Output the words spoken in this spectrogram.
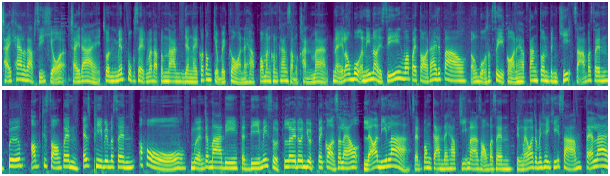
ใช้แค่ระดับสีเขียวอะใช้ได้ ส่วนเม็ดปลุกเสกระดับตำนานยังไงก็ต้องเก็บไว้ก่อนนะครับ เพราะมันค่อนข้างสำคัญมาก ไหนลองบวกอันนี้หน่อยสิว่าไปต่อได้หรือเปล่า ลองบวกสัก 4 ก่อนนะครับ ตั้งต้นเป็นคิ3%ปึ๊บออฟที่ 2 เป็น SP เป็นเปอร์เซ็นต์โอ้โห เหมือนจะมาดีแต่ดีไม่สุด เลยโดนหยุดไปก่อนซะแล้ว แล้วอันนี้ล่ะเซตป้องกันนะครับคีมา 2%ถึงแม้ว่าจะไม่ใช่คี3แต่อันล่าง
